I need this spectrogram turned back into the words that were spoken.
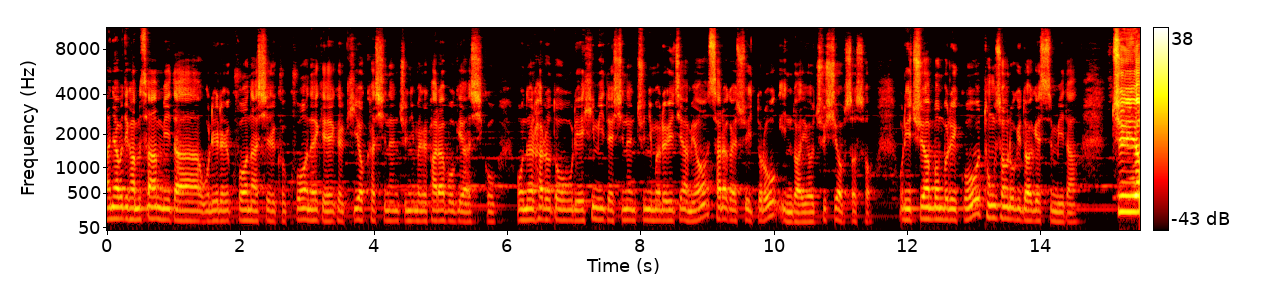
하나님 아버지 감사합니다. 우리를 구원하실 그 구원의 계획을 기억하시는 주님을 바라보게 하시고 오늘 하루도 우리의 힘이 되시는 주님을 의지하며 살아갈 수 있도록 인도하여 주시옵소서. 우리 주여 한번 부르고 통성으로 기도하겠습니다. 주여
